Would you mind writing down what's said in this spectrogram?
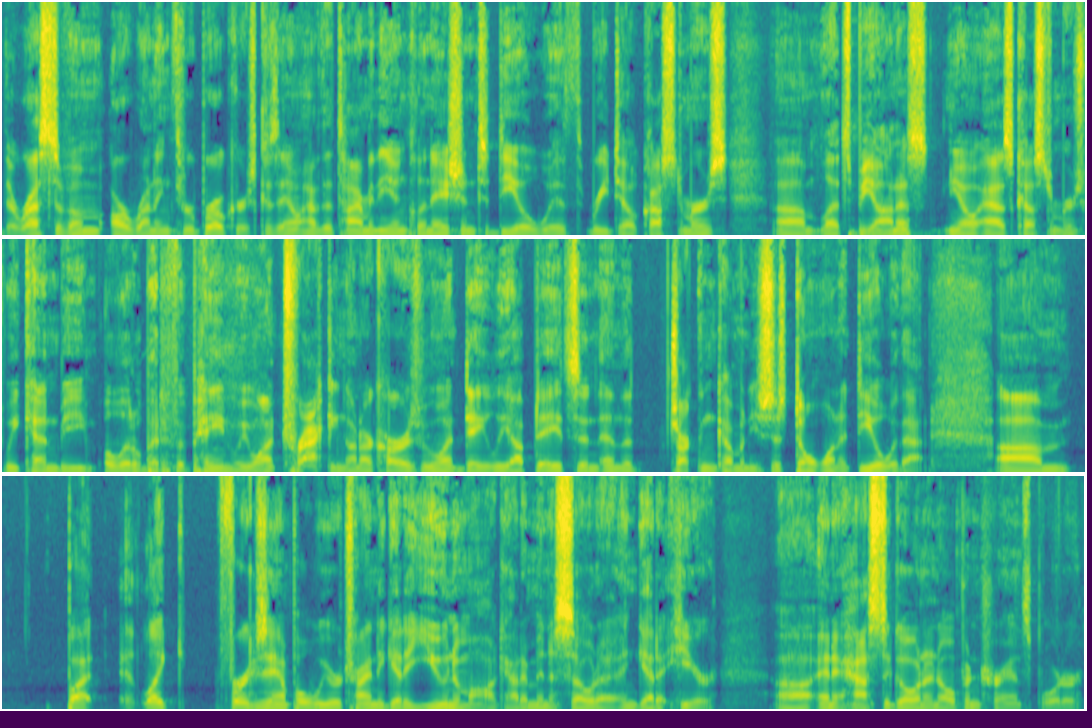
the rest of them are running through brokers because they don't have the time or the inclination to deal with retail customers. Um, let's be honest, you know, as customers, we can be a little bit of a pain. We want tracking on our cars, we want daily updates, and, and the trucking companies just don't want to deal with that. Um, but like, for example, we were trying to get a Unimog out of Minnesota and get it here, uh, and it has to go on an open transporter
